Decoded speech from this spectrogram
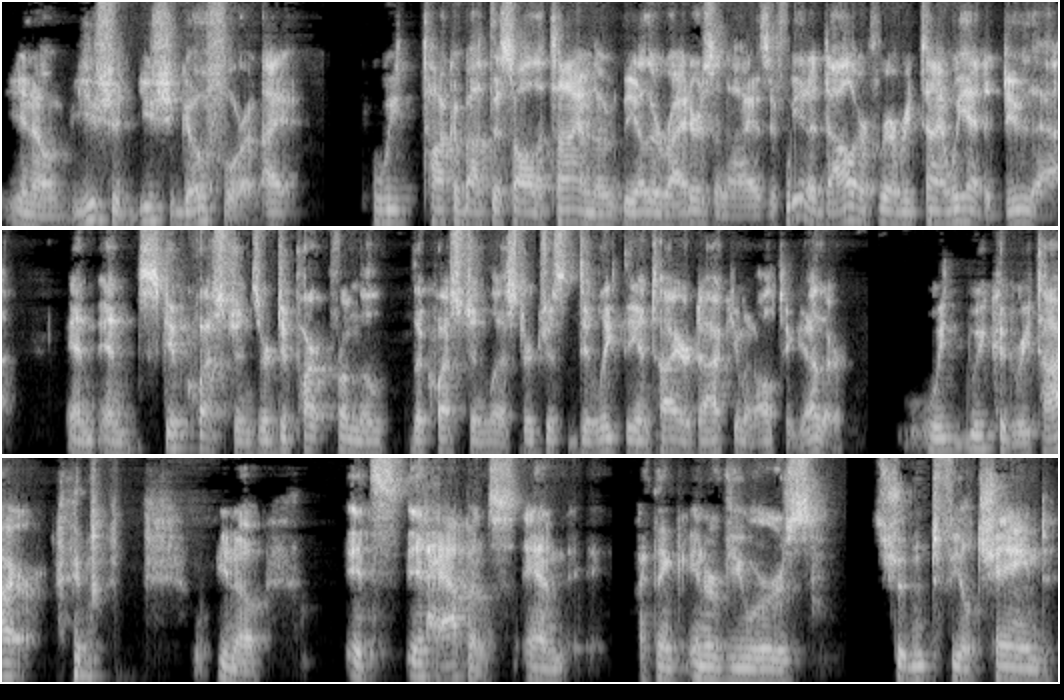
you know, you should you should go for it. I we talk about this all the time, the, the other writers and I, is if we had a dollar for every time we had to do that and, and skip questions or depart from the, the question list or just delete the entire document altogether, we, we could retire. you know, it's, it happens. And I think interviewers shouldn't feel chained,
